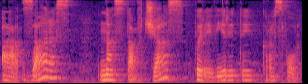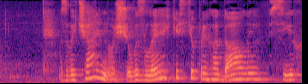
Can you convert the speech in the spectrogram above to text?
А зараз настав час перевірити кросфорд. Звичайно, що ви з легкістю пригадали всіх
